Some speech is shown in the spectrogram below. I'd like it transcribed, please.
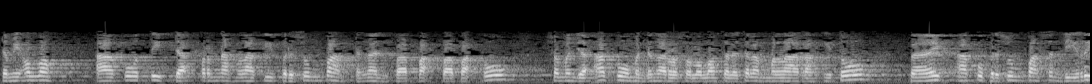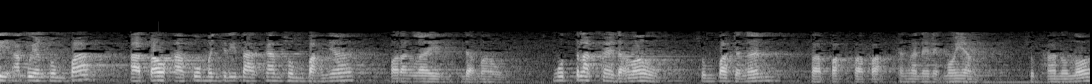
Demi Allah aku tidak pernah lagi bersumpah dengan bapak-bapakku semenjak aku mendengar Rasulullah sallallahu alaihi wasallam melarang itu, baik aku bersumpah sendiri, aku yang sumpah atau aku menceritakan sumpahnya orang lain, tidak mau. Mutlak saya tidak mau sumpah dengan bapak-bapak, dengan nenek moyang. Subhanallah,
